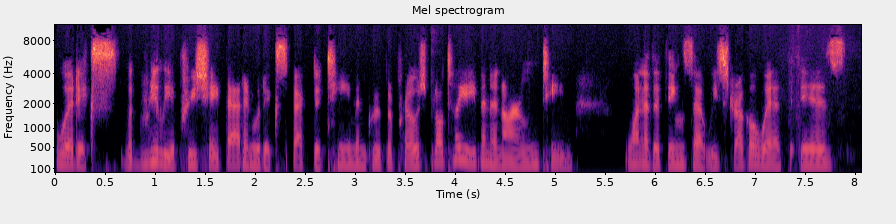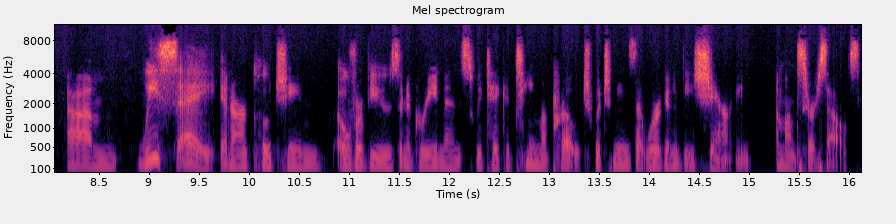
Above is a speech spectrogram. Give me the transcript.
would ex- would really appreciate that and would expect a team and group approach. But I'll tell you, even in our own team, one of the things that we struggle with is um, we say in our coaching overviews and agreements, we take a team approach, which means that we're going to be sharing amongst ourselves.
